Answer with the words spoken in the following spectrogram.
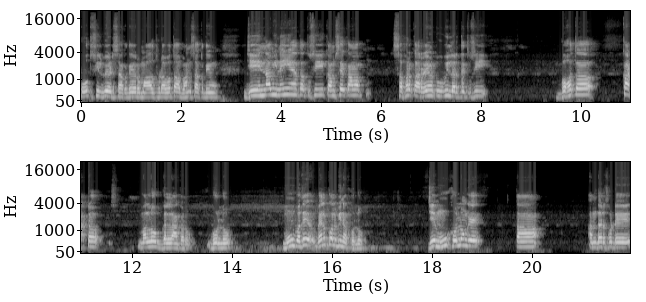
ਉਹ ਤੁਸੀਂ ਲਵੇਟ ਸਕਦੇ ਹੋ, ਰੁਮਾਲ ਥੋੜਾ ਬਹੁਤਾ ਬੰਨ੍ਹ ਸਕਦੇ ਹੋ। ਜੇ ਇੰਨਾ ਵੀ ਨਹੀਂ ਹੈ, ਤਾਂ ਤੁਸੀਂ ਕਮ ਸੇ ਕਮ ਸਫ਼ਰ ਕਰ ਰਹੇ ਹੋ ਟੂ ਵੀਲਰ ਤੇ, ਤੁਸੀਂ ਬਹੁਤ ਘੱਟ ਮੰਨ ਲਓ ਗੱਲਾਂ ਕਰੋ, ਬੋਲੋ। ਮੂੰਹ ਵਧੇ, ਬਿਲਕੁਲ ਵੀ ਨਾ ਖੋਲੋ। ਜੇ ਮੂੰਹ ਖੋਲੋਗੇ ਤਾਂ ਅੰਦਰ ਤੁਹਾਡੇ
